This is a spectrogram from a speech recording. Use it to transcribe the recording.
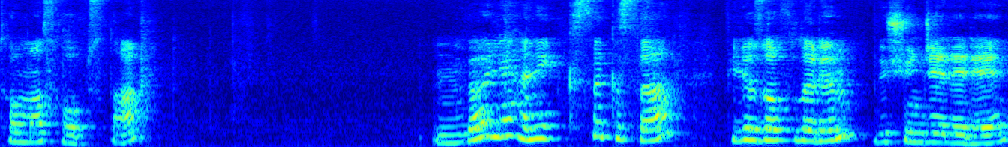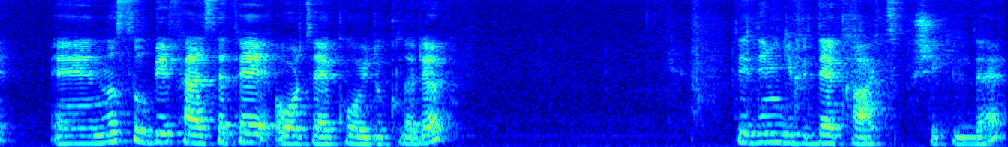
Thomas Hobbes'ta. Böyle hani kısa kısa filozofların düşünceleri, e, nasıl bir felsefe ortaya koydukları. Dediğim gibi Descartes bu şekilde.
